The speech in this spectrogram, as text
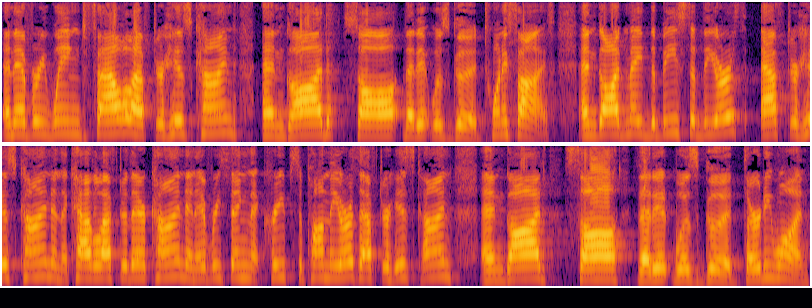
and every winged fowl after his kind. And God saw that it was good. 25. And God made the beasts of the earth after his kind, and the cattle after their kind, and everything that creeps upon the earth after his kind. And God saw that it was good. 31.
